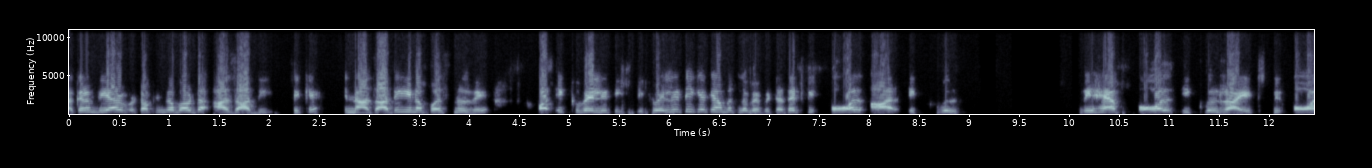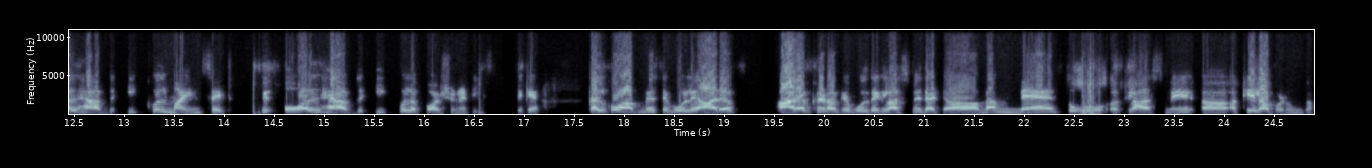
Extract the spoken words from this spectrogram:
अगर we are talking about the आज़ादी, ठीक है? इन आज़ादी इन अ पर्सनल वे और इक्वेलिटी इक्वेलिटी का क्या मतलब है बेटा? That we all are equal we have all equal rights. We all have the equal mindset. We all have the equal opportunities ठीक है? कल को आप में से बोले आरव आरव खड़ा होकर बोलते क्लास में दैट मैम मैं तो क्लास में uh, अकेला पढ़ूँगा।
